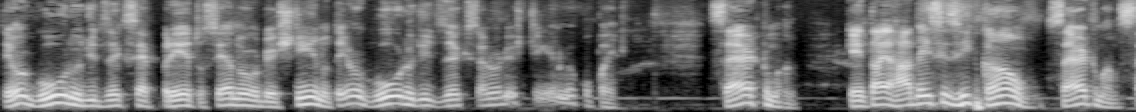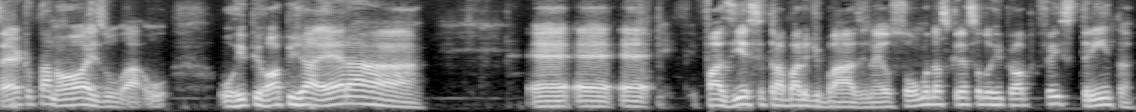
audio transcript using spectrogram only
Tem orgulho de dizer que você é preto. Você é nordestino? Tem orgulho de dizer que você é nordestino, meu companheiro. Certo, mano? Quem tá errado é esses ricão, certo, mano? Certo tá nós. O, a, o, o hip hop já era. É, é, é, fazia esse trabalho de base, né? Eu sou uma das crianças do hip hop que fez 30,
